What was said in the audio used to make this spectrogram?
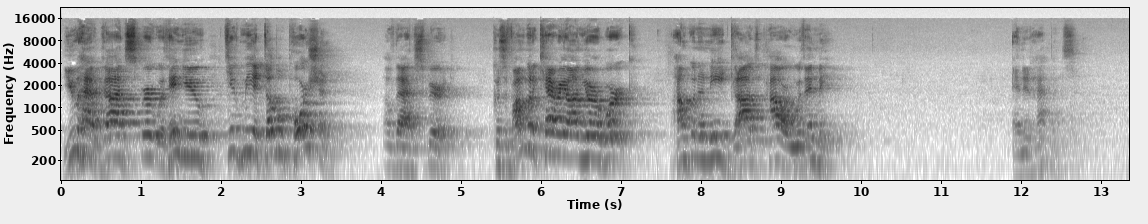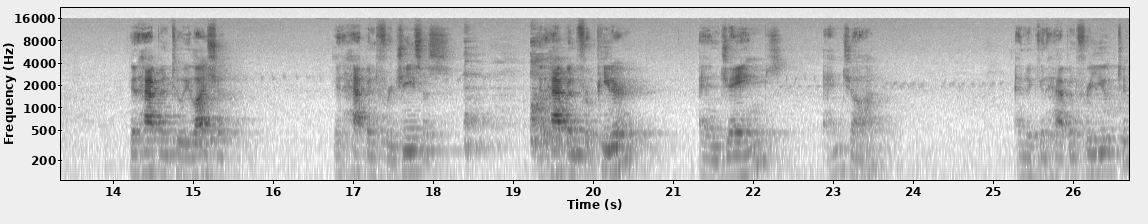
You have God's Spirit within you. Give me a double portion of that Spirit. Because if I'm going to carry on your work, I'm going to need God's power within me. And it happens. It happened to Elisha. It happened for Jesus. It happened for Peter and James and John. And it can happen for you too.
